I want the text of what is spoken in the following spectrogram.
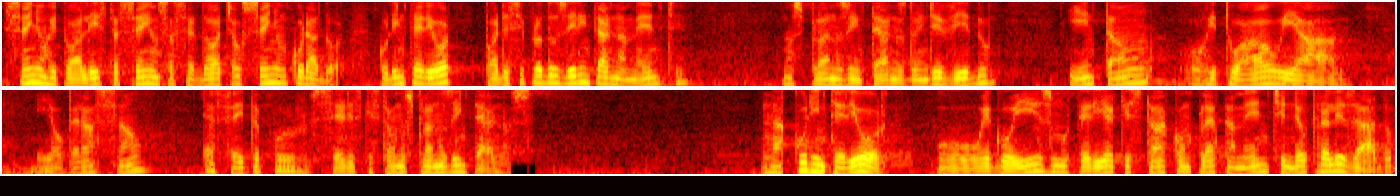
sem um ritualista, sem um sacerdote ou sem um curador. Cura interior pode se produzir internamente, nos planos internos do indivíduo, e então o ritual e a, e a operação é feita por seres que estão nos planos internos. Na cura interior, o egoísmo teria que estar completamente neutralizado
